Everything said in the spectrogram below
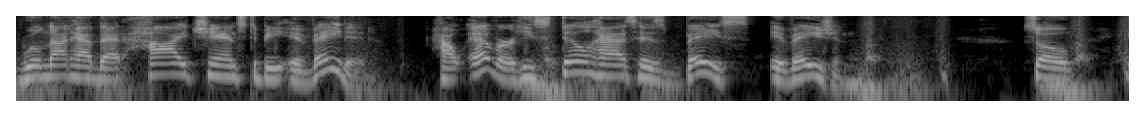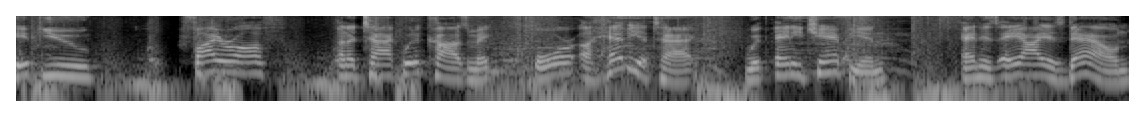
will not have that high chance to be evaded. However, he still has his base evasion. So if you fire off an attack with a cosmic or a heavy attack with any champion and his AI is down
